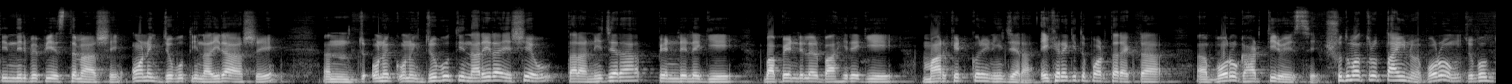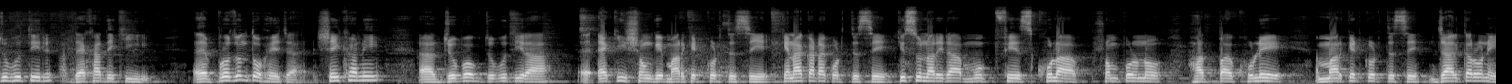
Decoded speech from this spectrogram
তিন দিনব্যাপী ইস্তেমা আসে, অনেক যুবতী নারীরা আসে অনেক অনেক যুবতী নারীরা এসেও তারা নিজেরা প্যান্ডেলে গিয়ে বা প্যান্ডেলের বাহিরে গিয়ে মার্কেট করে নিজেরা। এখানে কিন্তু পর্দার একটা বড় ঘাটতি রয়েছে। শুধুমাত্র তাই নয়, বরং যুবক যুবতীর দেখা দেখি পর্যন্ত হয়ে যায়। সেইখানে যুবক যুবতীরা একই সঙ্গে মার্কেট করতেছে, কেনাকাটা করতেছে। কিছু নারীরা মুখ ফেস খোলা, সম্পূর্ণ হাত পা খুলে মার্কেট করতেছে, যার কারণে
